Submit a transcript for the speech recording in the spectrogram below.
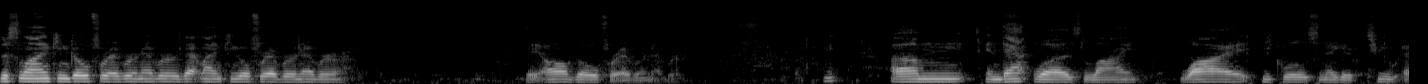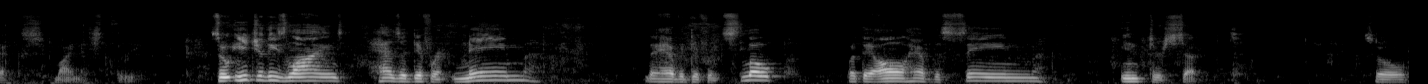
This line can go forever and ever. That line can go forever and ever. They all go forever and ever. Okay? Um, and that was line y equals negative 2x minus 3. So each of these lines has a different name, they have a different slope, but they all have the same intercept. So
